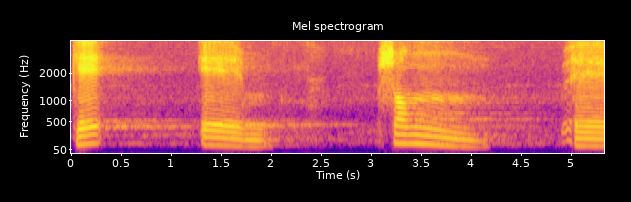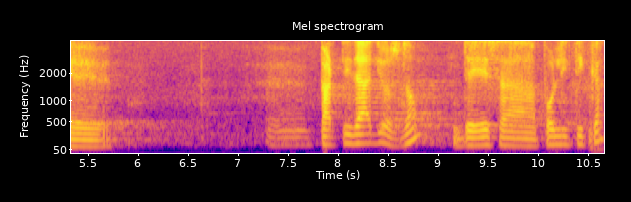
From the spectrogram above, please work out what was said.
que eh, son eh, partidarios ¿no? de esa política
